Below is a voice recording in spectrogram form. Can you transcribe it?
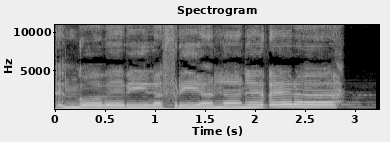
Tengo bebida fría en la nevera.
